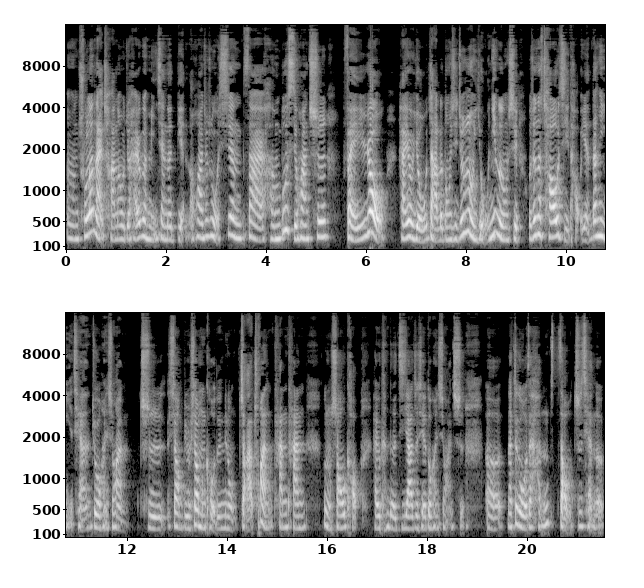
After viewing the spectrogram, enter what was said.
嗯，除了奶茶呢，我觉得还有个明显的点的话，就是我现在很不喜欢吃肥肉，还有油炸的东西，就是这种油腻的东西，我真的超级讨厌。但是以前就很喜欢吃，像比如校门口的那种炸串摊摊，各种烧烤，还有肯德基啊，这些都很喜欢吃。呃，那这个我在很早之前的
